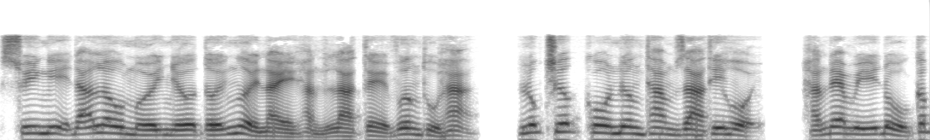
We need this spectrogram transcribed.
suy nghĩ đã lâu mới nhớ tới người này hẳn là tề vương thủ hạ, lúc trước cô nương tham gia thi hội, hắn đem ý đồ cấp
